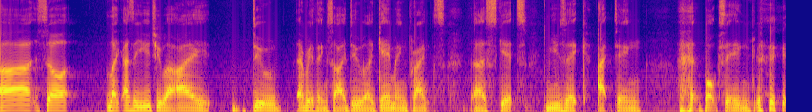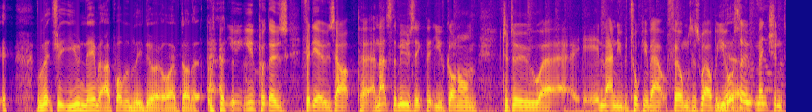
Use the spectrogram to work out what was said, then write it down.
Uh, so, like as a YouTuber, I do everything. So I do uh, gaming, pranks, uh, skits, music, acting, boxing. Literally, you name it, I probably do it or I've done it. and you, you put those videos up, uh, and that's the music that you've gone on to do uh, in land. You've been talking about films as well, but you Yeah. also mentioned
